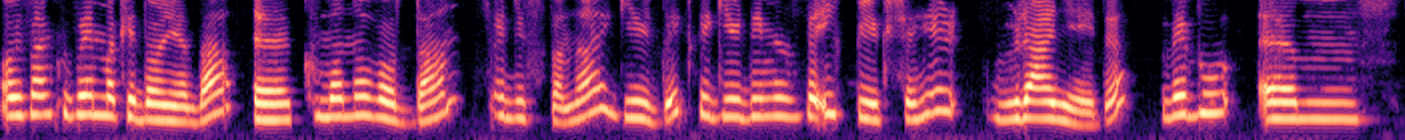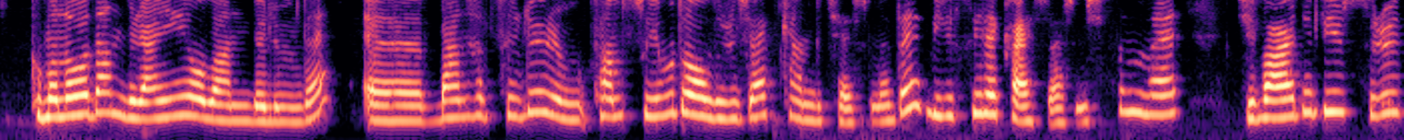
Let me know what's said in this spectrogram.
O yüzden Kuzey Makedonya'da e, Kumanovo'dan Sırbistan'a girdik ve girdiğimizde ilk büyük şehir Vranya'ydı. Ve bu e, Kumanova'dan Vranya'ya olan bölümde e, ben hatırlıyorum tam suyumu dolduracakken bir çeşmede birisiyle karşılaşmıştım ve civarda bir sürü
